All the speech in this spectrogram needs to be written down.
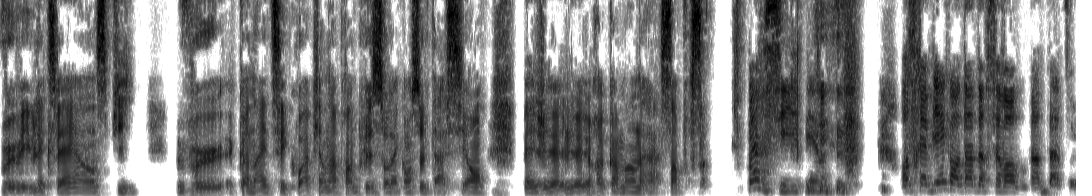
veut vivre l'expérience puis veut connaître c'est quoi, puis en apprendre plus sur la consultation, ben je le recommande à 100%. Merci. On serait bien content de recevoir vos candidatures.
